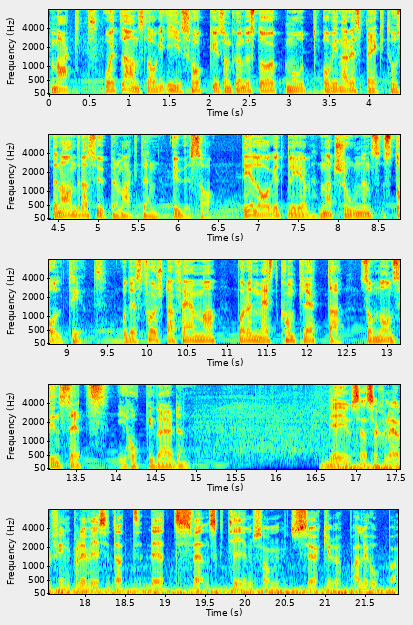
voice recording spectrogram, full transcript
makt och ett landslag i ishockey som kunde stå upp mot och vinna respekt hos den andra supermakten, USA. Det laget blev nationens stolthet och dess första femma var den mest kompletta som någonsin setts i hockeyvärlden. Det är ju en sensationell film på det viset att det är ett svenskt team som söker upp allihopa.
